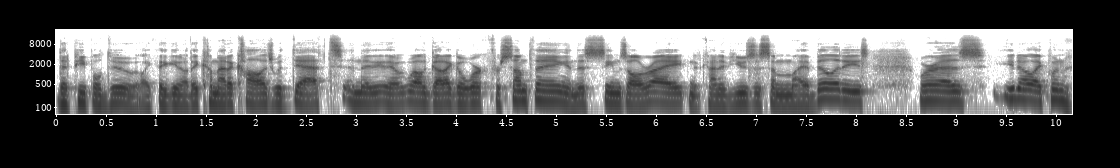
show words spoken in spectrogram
that people do. Like they, you know, they come out of college with debt, and they, they well, gotta go work for something, and this seems all right, and it kind of uses some of my abilities. Whereas, you know, like when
